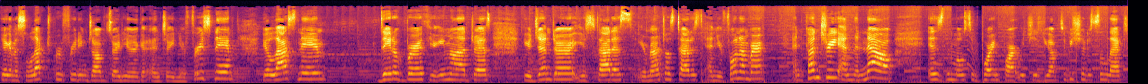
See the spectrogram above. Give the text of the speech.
You're going to select proofreading jobs right here. You're going to enter in your first name your last name date of birth your email address your gender your status your marital status and your phone number and country. And then now is the most important part which is you have to be sure to select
